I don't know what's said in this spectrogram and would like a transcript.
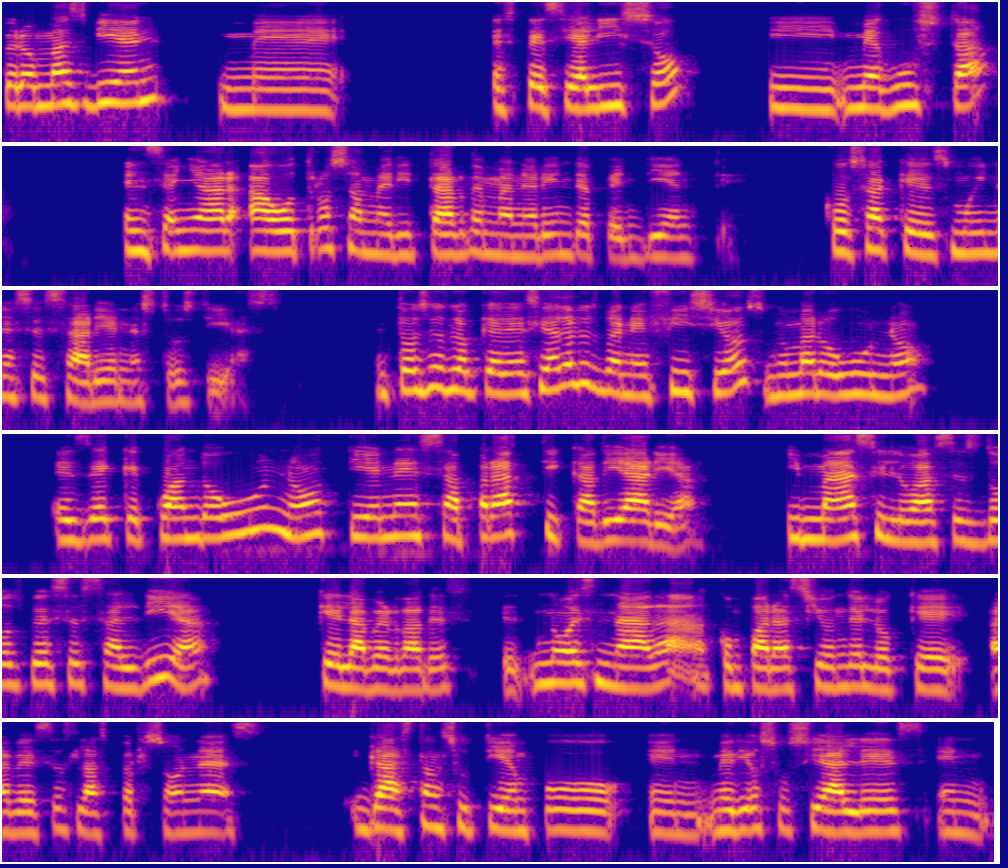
pero más bien me especializo y me gusta enseñar a otros a meditar de manera independiente, cosa que es muy necesaria en estos días. Entonces, lo que decía de los beneficios, número uno, es de que cuando uno tiene esa práctica diaria, y más si lo haces dos veces al día, que la verdad es, eh, no es nada a comparación de lo que a veces las personas gastan su tiempo en medios sociales, en,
